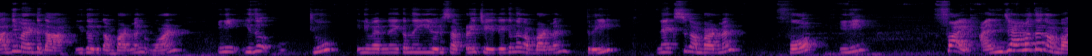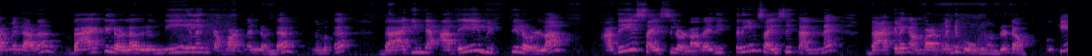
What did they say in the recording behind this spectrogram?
ആദ്യമായിട്ട് ദാ ഇതൊരു കമ്പാർട്ട്മെന്റ് വൺ ഇനി ഇത് ടു ഇനി വരുന്നേക്കുന്ന ഈ ഒരു സെപ്പറേറ്റ് ചെയ്തേക്കുന്ന compartment three next compartment four ഇനി ഫൈവ് അഞ്ചാമത്തെ കമ്പാർട്ട്മെന്റ് ആണ് ബാക്കിലുള്ള ഒരു നീളൻ കമ്പാർട്ട്മെന്റ് ഉണ്ട്. നമുക്ക് ബാഗിന്റെ അതേ വിട്ടിലുള്ള അതേ സൈസിലുള്ള അതായത് ഇത്രയും സൈസിൽ തന്നെ ബാക്കിലെ കമ്പാർട്ട്മെന്റ് പോകുന്നുണ്ട് കേട്ടോ ഓക്കെ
